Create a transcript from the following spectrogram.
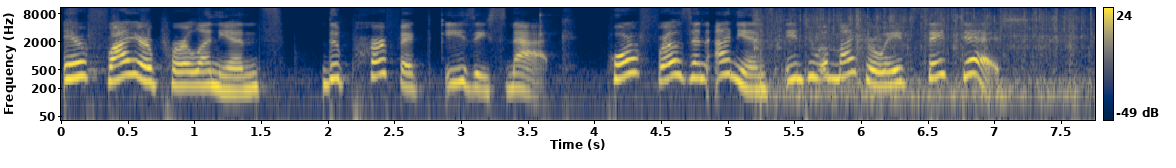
Air fryer pearl onions. The perfect easy snack. Pour frozen onions into a microwave safe dish.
